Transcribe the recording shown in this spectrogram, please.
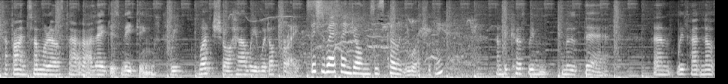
find somewhere else to have our ladies' meetings. We weren't sure how we would operate, This is where St John's is currently worshipping. and because we moved there, um, we've had no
